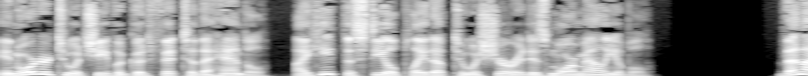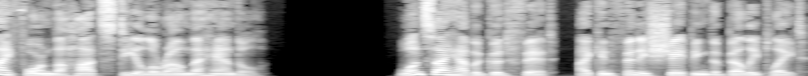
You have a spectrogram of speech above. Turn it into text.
In order to achieve a good fit to the handle, I heat the steel plate up to assure it is more malleable. Then I form the hot steel around the handle. Once I have a good fit, I can finish shaping the belly plate.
